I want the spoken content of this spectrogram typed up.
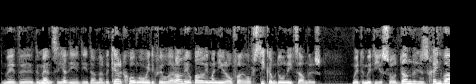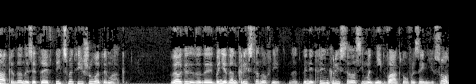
met de, de, mensen, ja, die, die dan naar de kerk komen, of weet ik veel, allerlei, op allerlei manieren, of, of stiekem doen iets anders met, met Yeshua, dan is het geen waken, dan is het, heeft niets met Yeshua te maken. Welke, ben je dan christen of niet? Dan ben ik geen christen als iemand niet waakt over zijn Yeshua.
